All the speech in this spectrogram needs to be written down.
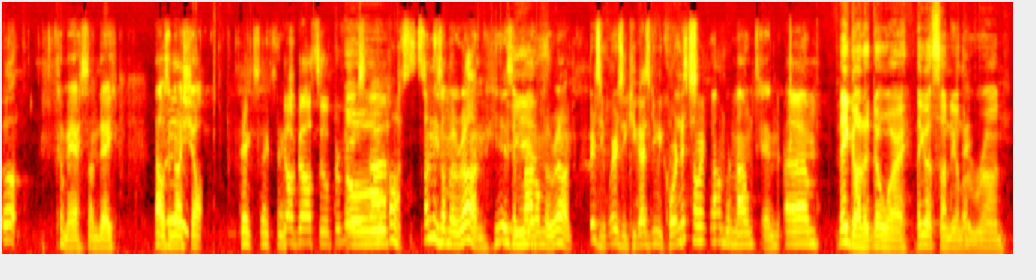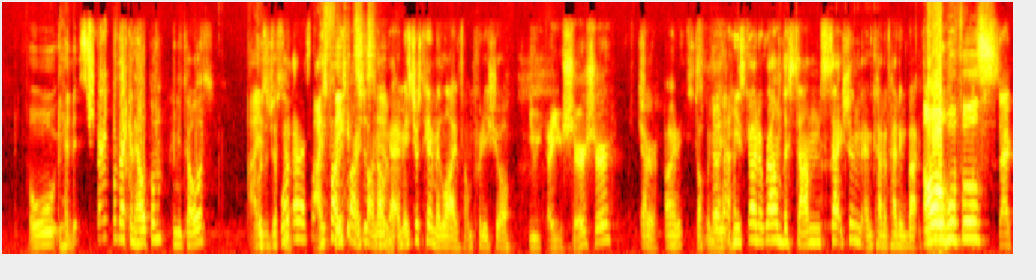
Oh, come here, Sundee. That was a nice shot. Thanks, thanks, thanks. Go, go, super big Oh. star. Oh, Sundee's on the run. He is a man is. on the run. Where is he? Where is he? Can you guys give me He's coordinates? coming down the mountain. Um, they got it. Don't worry. They got Sundee on the Okay. run. Oh, he had to. Is there anyone that can help him? Can you tell us? I, Or is it just well, him? no, it's fine. I It's fine. think It's fine. it's It's fine. just I'll him. get him. It's just him alive. I'm pretty sure. You are you sure? Sure. Yeah, Sure. I need to stop him. He's going around the sand section and kind of heading back. oh, towards- Woofless.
